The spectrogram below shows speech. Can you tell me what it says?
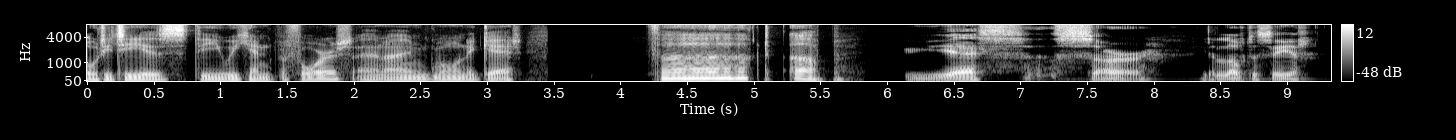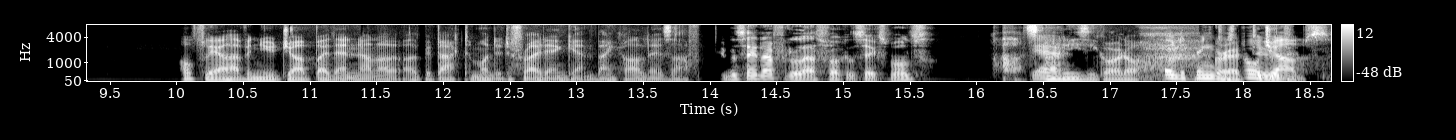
OTT is the weekend before it, and I'm going to get fucked up. Yes, sir. You'll love to see it. Hopefully, I'll have a new job by then, and I'll, I'll be back to Monday to Friday and getting bank holidays off. You've been saying that for the last fucking six months. Oh, it's Yeah. not easy, Gordo. Hold the finger There's out, no dude. jobs.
